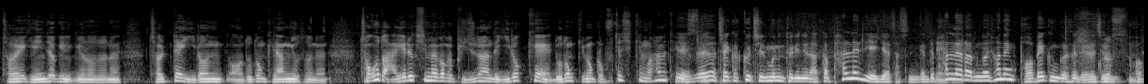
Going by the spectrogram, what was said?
저의 개인적인 의견으로는 절대 이런 어, 노동 계약 요소는 적어도 아이력 심해방을 비준하는데 이렇게 노동 기본권 후퇴시키는 걸 하면 예, 되겠습니다. 왜냐면 제가 그 질문을 드리는 아까 판례를 얘기하셨습니까? 근데 네. 판례라는 건 현행 법에 근거해서 내려진. 법,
